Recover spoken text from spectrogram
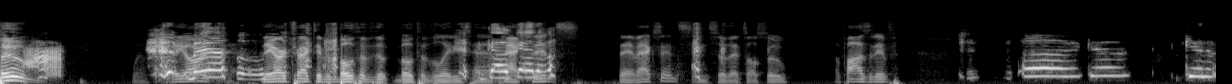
boom. Well, they are Boom. they are attractive, and both of the both of the ladies have Go accents. They have accents, and so that's also a positive. Oh, God. Get him.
